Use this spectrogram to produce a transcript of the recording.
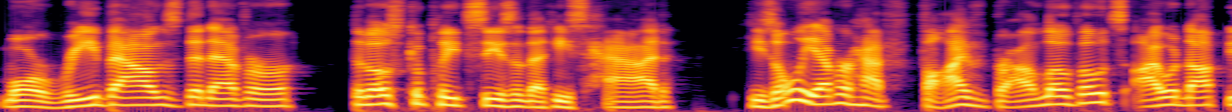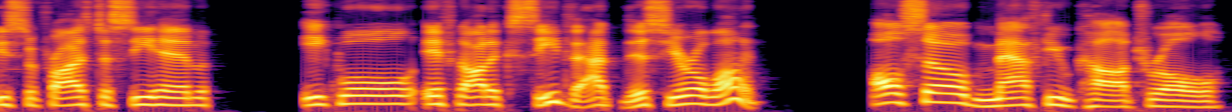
more rebounds than ever. The most complete season that he's had. He's only ever had five Brownlow votes. I would not be surprised to see him equal, if not exceed that, this year alone. Also, Matthew Cottrell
